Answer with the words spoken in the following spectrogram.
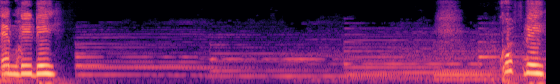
Em đi đi. Cút đi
